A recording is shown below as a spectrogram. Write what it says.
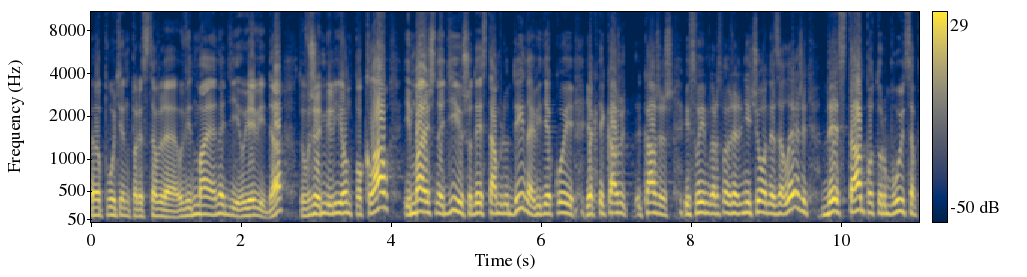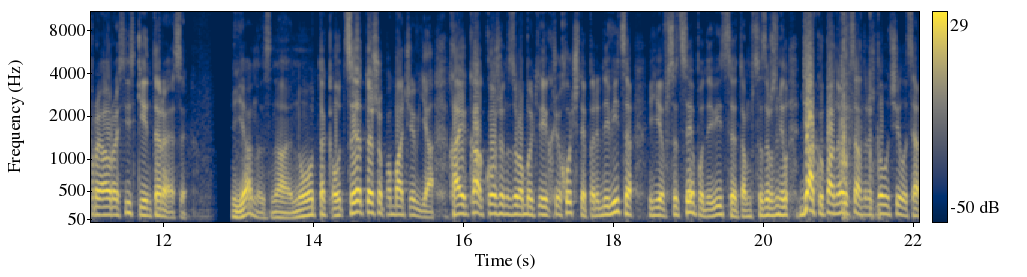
е, Путін представляє. Він має надію. Уявіть, да? то вже мільйон поклав і маєш надію, що десь там людина, від якої, як ти кажуть, кажеш, і своїм розповідаєш, нічого не залежить, десь там потурбуються про російські інтереси. Я не знаю. Ну так, оце те, що побачив я. Хай кожен зробить, якщо хочете, передивіться, є все це, подивіться, там все зрозуміло. Дякую, пане Олександре, що долучилися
